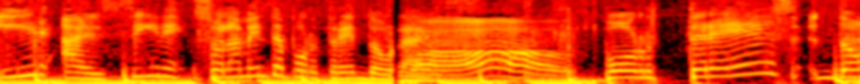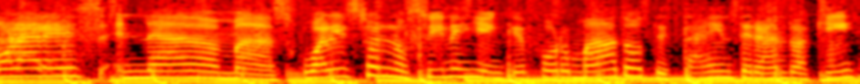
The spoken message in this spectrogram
ir al cine solamente por 3 dólares por 3 dólares nada más. ¿Cuáles son los cines y en qué formato? Te estás enterando aquí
